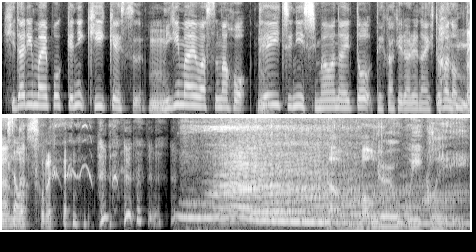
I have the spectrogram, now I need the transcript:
左前ポッケにキーケース、うん。右前はスマホ。定位置にしまわないと出かけられない人が乗っていそう、なんだそれ。The Motor Weekly.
